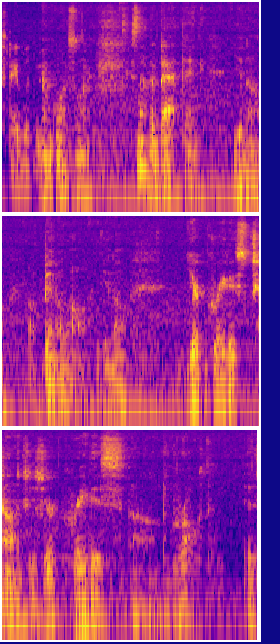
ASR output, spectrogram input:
Stay with me, I'm going somewhere. It's not a bad thing, you know, I've been alone, you know. Your greatest challenges, your greatest um, growth is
